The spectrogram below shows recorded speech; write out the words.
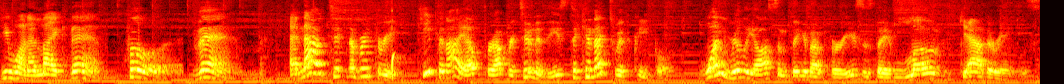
You want to like them, for them. And now tip number three, keep an eye out for opportunities to connect with people. One really awesome thing about furries is they love gatherings.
